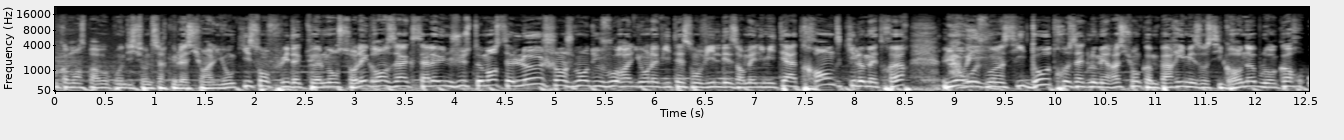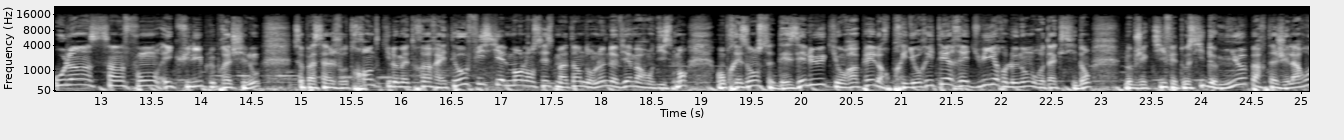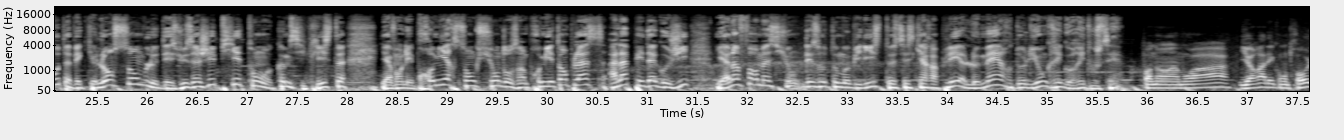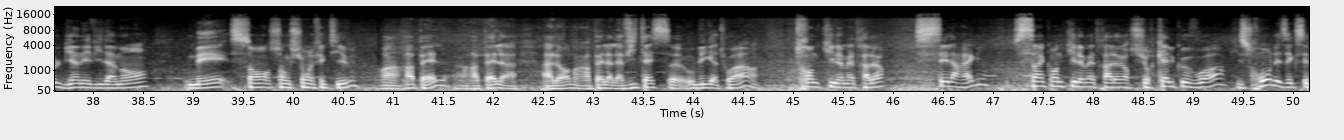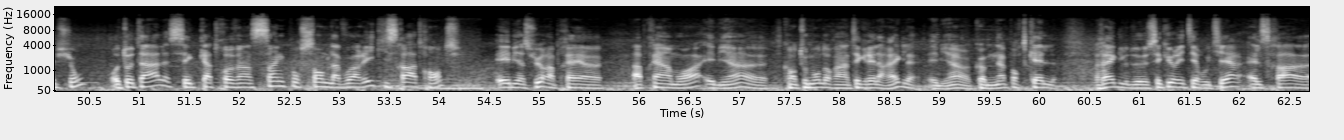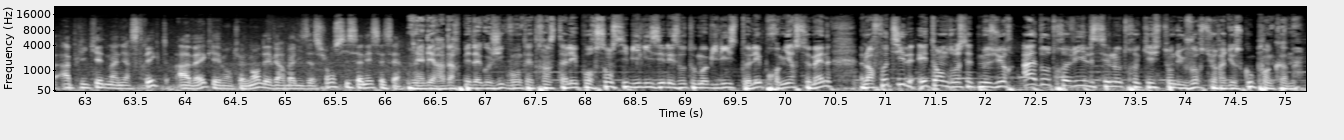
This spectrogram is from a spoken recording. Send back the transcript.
On commence par vos conditions de circulation à Lyon qui sont fluides actuellement sur les grands axes. À la une justement, c'est le changement du jour à Lyon. La vitesse en ville désormais limitée à 30 km heure. Lyon ah rejoint ainsi d'autres agglomérations comme Paris mais aussi Grenoble ou encore Oulin, Saint-Fond et Cully plus près de chez nous. Ce passage aux 30 km heure a été officiellement lancé ce matin dans le 9e arrondissement en présence des élus qui ont rappelé leur priorité, réduire le nombre d'accidents. L'objectif est aussi de mieux partager la route avec l'ensemble des usagers piétons comme cyclistes. Et avant les premières sanctions dans un premier temps place à la pédagogie et à l'information des automobilistes. C'est ce qu'a rappelé le maire de Lyon, Grégory Doucet. Pendant un mois, il y aura des contrôles, bien évidemment mais sans sanction effective. Un rappel, un rappel à, à l'ordre, un rappel à la vitesse obligatoire. 30 km à l'heure, c'est la règle. 50 km à l'heure sur quelques voies qui seront des exceptions. Au total, c'est 85% de la voirie qui sera à 30. Et bien sûr, après, euh, après un mois, eh bien, euh, quand tout le monde aura intégré la règle, eh bien, comme n'importe quelle règle de sécurité routière, elle sera euh, appliquée de manière stricte avec éventuellement des verbalisations si c'est nécessaire. Des radars pédagogiques vont être installés pour sensibiliser les automobilistes les premières semaines. Alors faut-il étendre cette mesure à d'autres villes? C'est notre question du jour sur radioscoop.com.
